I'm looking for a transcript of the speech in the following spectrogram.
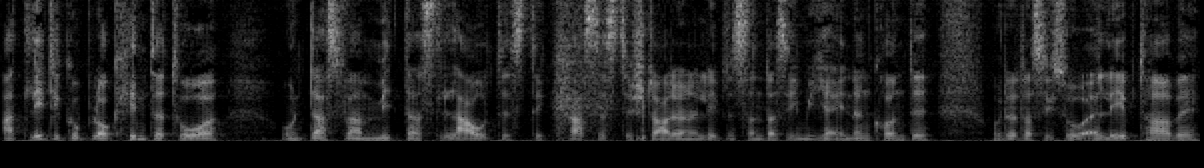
Atletico-Block hinter Tor und das war mit das lauteste, krasseste Stadionerlebnis, an das ich mich erinnern konnte oder das ich so erlebt habe.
